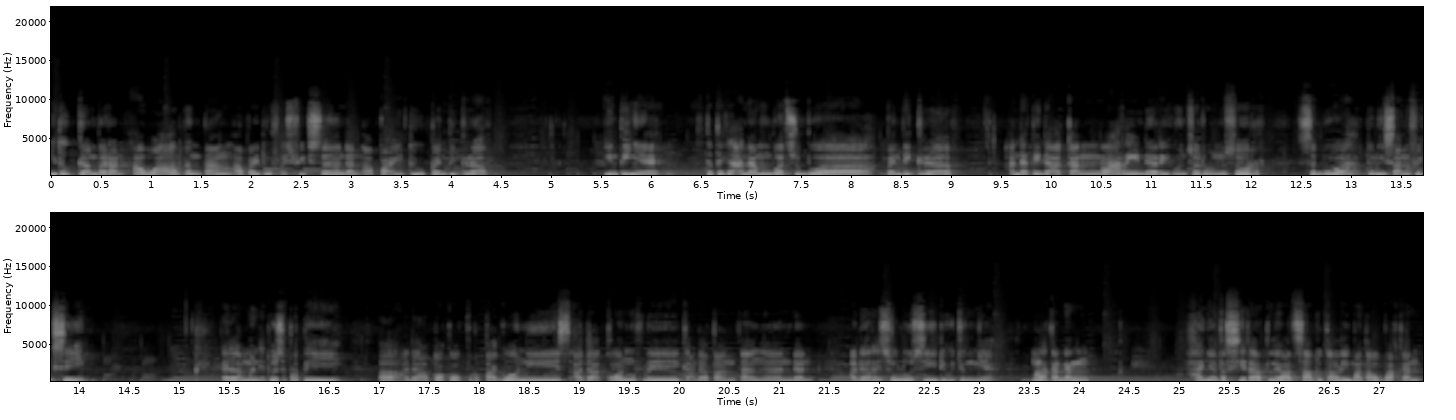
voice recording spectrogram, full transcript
itu gambaran awal tentang apa itu flash fiction dan apa itu pentigraph intinya ketika anda membuat sebuah pentigraph anda tidak akan lari dari unsur-unsur sebuah tulisan fiksi elemen itu seperti uh, ada tokoh protagonis, ada konflik, ada tantangan dan ada resolusi di ujungnya. Malah kadang hanya tersirat lewat satu kalimat atau bahkan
